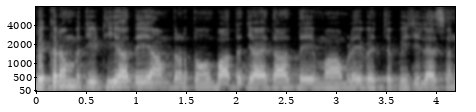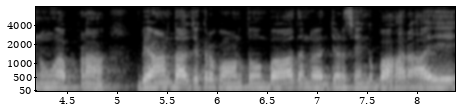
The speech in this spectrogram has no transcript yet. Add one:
ਵਿਕਰਮ ਮਜੀਠੀਆ ਦੇ ਆਮਦਨ ਤੋਂ ਵੱਧ ਜਾਇਦਾਦ ਦੇ ਮਾਮਲੇ ਵਿੱਚ ਵਿਜੀਲੈਂਸ ਨੂੰ ਆਪਣਾ ਬਿਆਨ ਦਰਜ ਕਰਵਾਉਣ ਤੋਂ ਬਾਅਦ ਨਰਿੰਜਨ ਸਿੰਘ ਬਾਹਰ ਆਏ।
